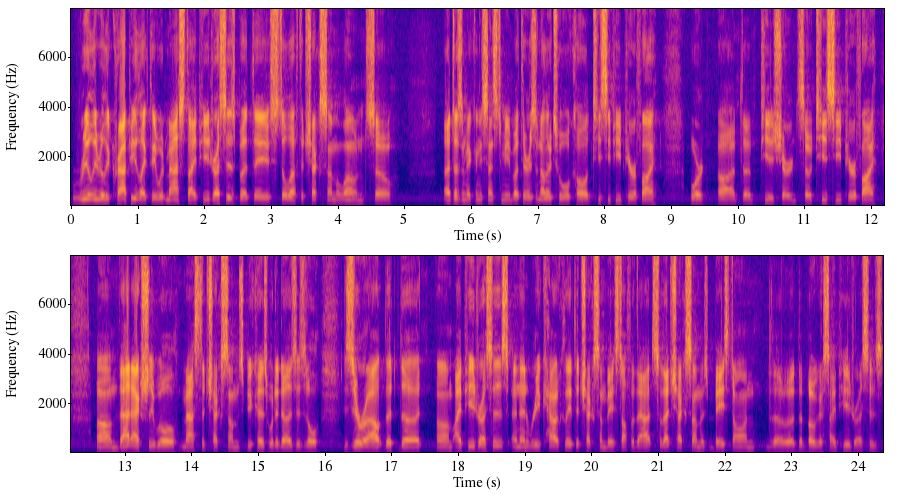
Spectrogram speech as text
really, really crappy, like they would mask the IP addresses, but they still left the checksum alone. So that doesn't make any sense to me. But there's another tool called TCP Purify, or uh, the P is shared, so TC Purify. Um, that actually will mask the checksums because what it does is it'll zero out the, the um, IP addresses and then recalculate the checksum based off of that. So that checksum is based on the, the bogus IP addresses.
